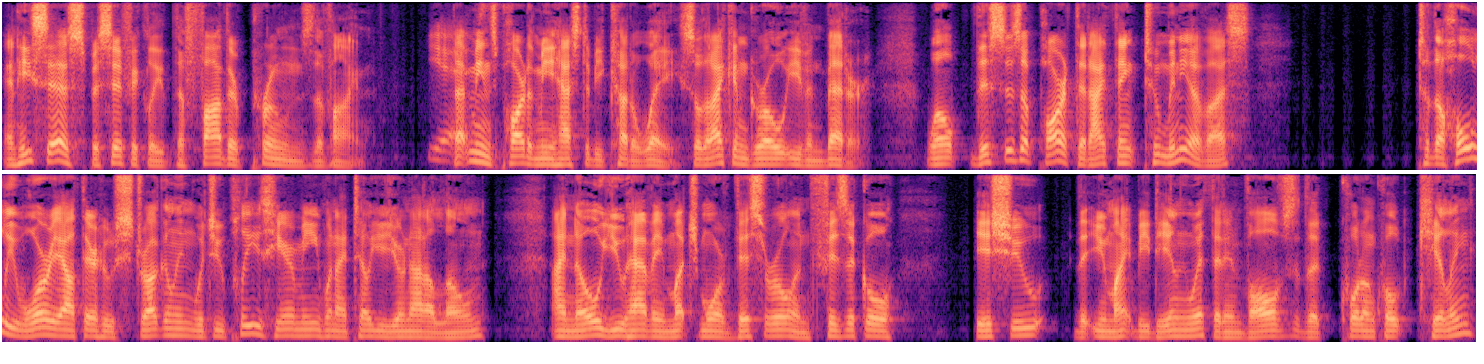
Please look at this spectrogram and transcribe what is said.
And he says specifically, the father prunes the vine. yeah. That means part of me has to be cut away so that I can grow even better. Well, this is a part that I think too many of us, to the holy warrior out there who's struggling, would you please hear me when I tell you you're not alone? I know you have a much more visceral and physical issue that you might be dealing with that involves the quote unquote killing,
